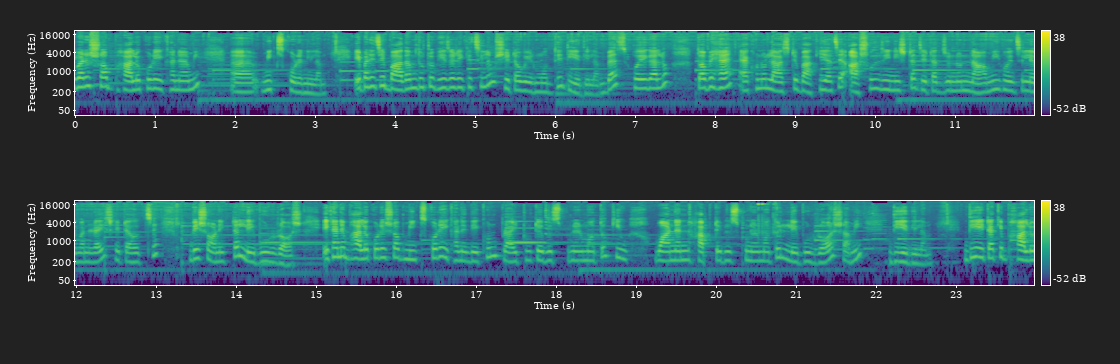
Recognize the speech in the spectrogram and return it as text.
এবারে সব ভালো করে এখানে আমি মিক্স করে নিলাম। এবারে যে বাদাম দুটো ভেজে রেখেছিলাম, সেটাও এর মধ্যে দিয়ে দিলাম। ব্যাস, হয়ে গেল। তবে হ্যাঁ এখনও লাস্টে বাকি আছে আসল জিনিসটা, যেটার জন্য নামই হয়েছে লেমন রাইস, সেটা হচ্ছে বেশ অনেকটা লেবুর রস। এখানে ভালো করে সব মিক্স করে এখানে দেখুন, প্রায় টু টেবিল স্পুনের মতো কি ওয়ান অ্যান্ড হাফ টেবিল স্পুনের মতো লেবুর রস আমি দিয়ে দিলাম। দিয়ে এটাকে ভালো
